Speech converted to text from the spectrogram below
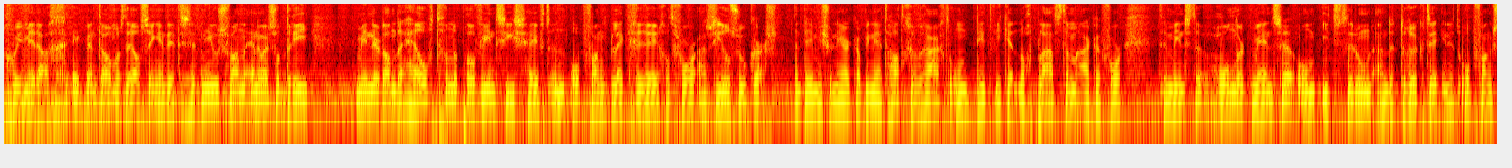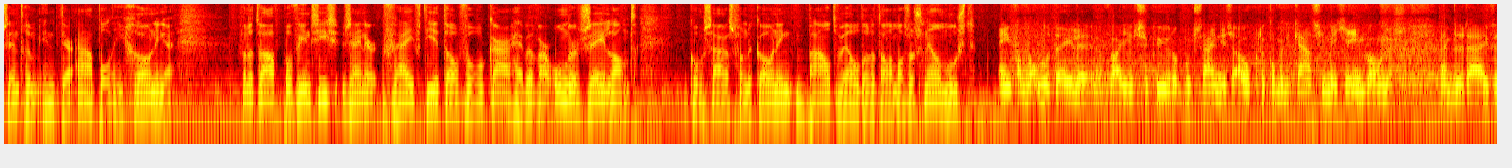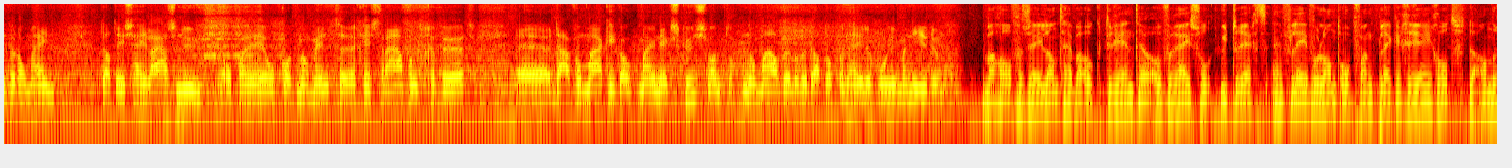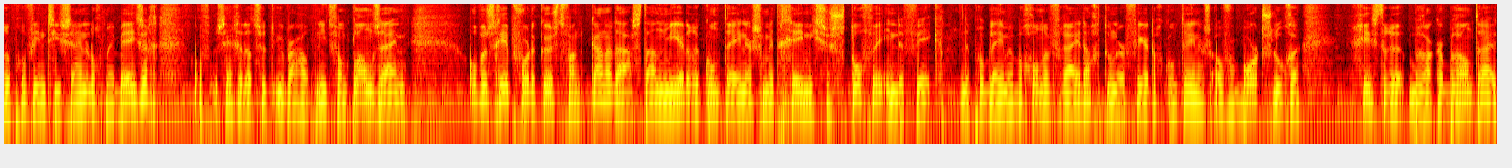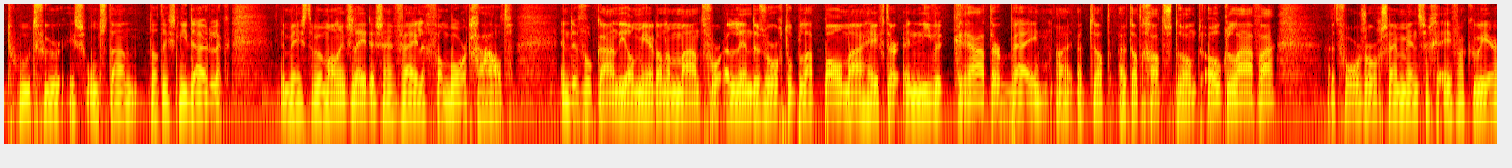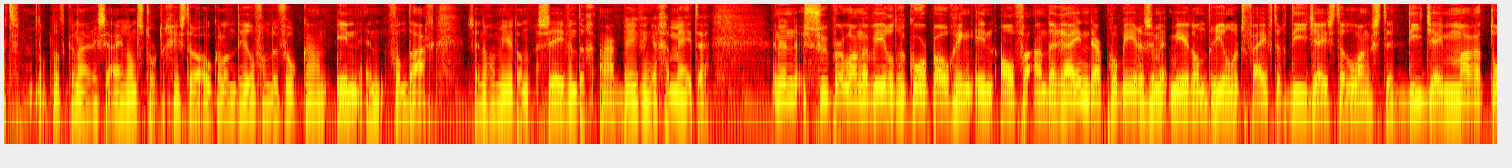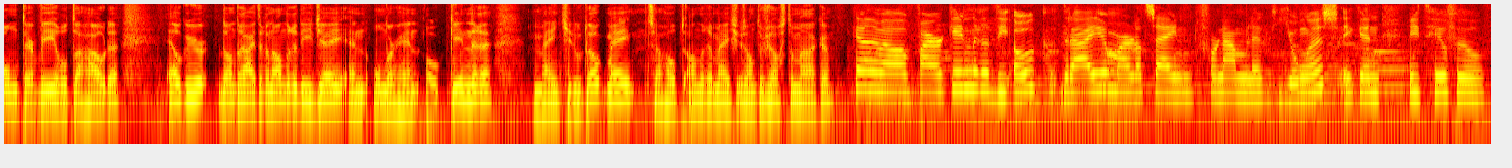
Goedemiddag, ik ben Thomas Delsing en dit is het nieuws van NOS op 3. Minder dan de helft van de provincies heeft een opvangplek geregeld voor asielzoekers. Het demissionair kabinet had gevraagd om dit weekend nog plaats te maken voor tenminste 100 mensen... om iets te doen aan de drukte in het opvangcentrum in Ter Apel in Groningen. Van de 12 provincies zijn er vijf die het al voor elkaar hebben, waaronder Zeeland commissaris van de Koning baalt wel dat het allemaal zo snel moest. Een van de onderdelen waar je secuur op moet zijn is ook de communicatie met je inwoners en bedrijven eromheen. Dat is helaas nu op een heel kort moment uh, gisteravond gebeurd. Uh, daarvoor maak ik ook mijn excuus, want normaal willen we dat op een hele goede manier doen. Behalve Zeeland hebben ook Drenthe, Overijssel, Utrecht en Flevoland opvangplekken geregeld. De andere provincies zijn er nog mee bezig of zeggen dat ze het überhaupt niet van plan zijn. Op een schip voor de kust van Canada staan meerdere containers met chemische stoffen in de fik. De problemen begonnen vrijdag toen er 40 containers overboord sloegen. Gisteren brak er brand uit. Hoe het vuur is ontstaan, dat is niet duidelijk. De meeste bemanningsleden zijn veilig van boord gehaald. En de vulkaan die al meer dan een maand voor ellende zorgt op La Palma... heeft er een nieuwe krater bij. Uit dat, uit dat gat stroomt ook lava. Uit voorzorg zijn mensen geëvacueerd. Op dat Canarische eiland stortte gisteren ook al een deel van de vulkaan in. En vandaag zijn er al meer dan 70 aardbevingen gemeten. En een superlange wereldrecordpoging in Alphen aan de Rijn. Daar proberen ze met meer dan 350 DJ's de langste DJ-marathon ter wereld te houden. Elk uur dan draait er een andere DJ en onder hen ook kinderen. Mijntje doet ook mee. Ze hoopt andere meisjes enthousiast te maken. Ik ken wel een paar kinderen die ook draaien, maar dat zijn voornamelijk jongens. Ik ken niet heel veel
